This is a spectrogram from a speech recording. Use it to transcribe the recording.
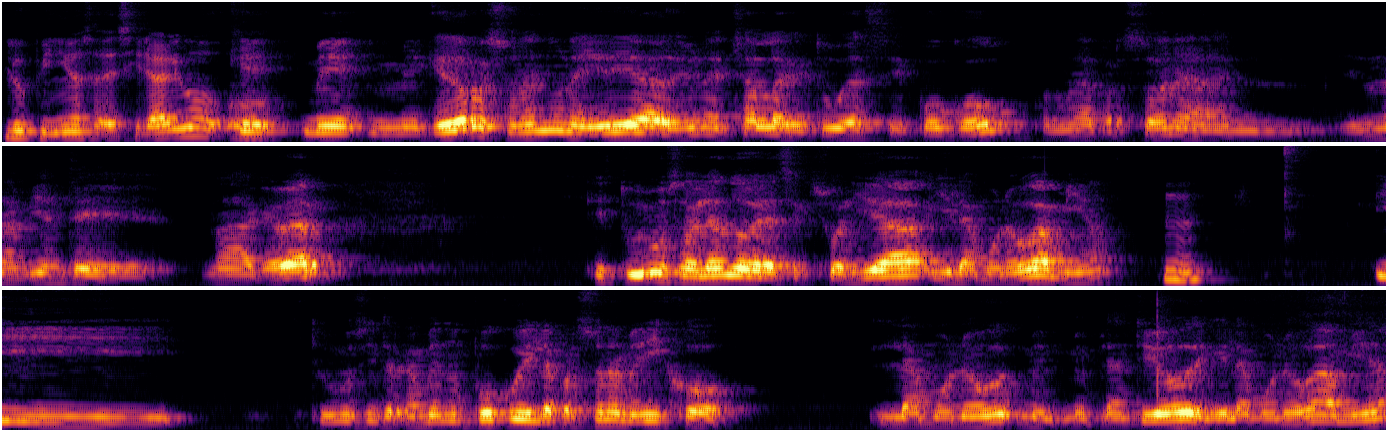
Lupi, ¿no ibas a decir algo? o- Que me, me quedó resonando una idea de una charla que tuve hace poco con una persona en, en un ambiente nada que ver, que estuvimos hablando de la sexualidad y la monogamia, Mm. y estuvimos intercambiando un poco y la persona me dijo, la mono, me, me planteó de que la monogamia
